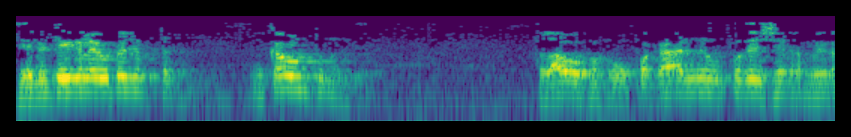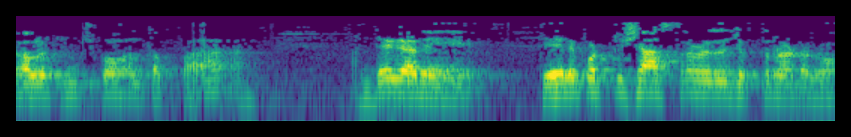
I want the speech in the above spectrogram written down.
తేనెటీగలు ఏమిటో చెప్తాడు. ఇంకా ఉంటుంది. అలా ఒక రూపకాన్ని ఉపదేశం మీరు ఆలోచించుకోవాలి తప్ప అంతేగాని తేనెపట్టు శాస్త్రం ఏదో చెప్తున్నాడనో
